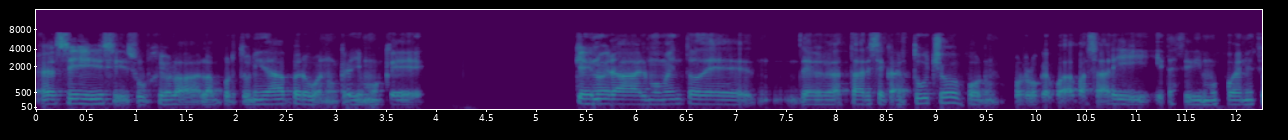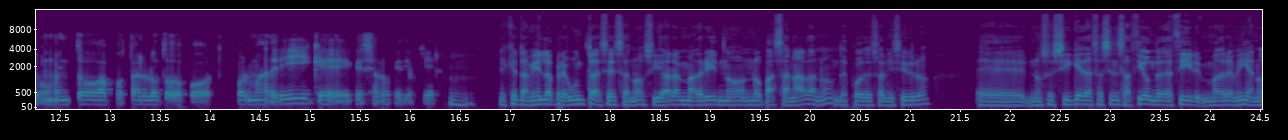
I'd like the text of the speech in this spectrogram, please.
Eh, sí, sí, surgió la, la, oportunidad, pero bueno, creímos que, que no era el momento de, gastar ese cartucho por, por, lo que pueda pasar y, decidimos pues en este momento apostarlo todo por, por Madrid y que, sea lo que Dios quiera. Es que también la pregunta es esa, ¿no? Si ahora en Madrid no, no pasa nada, ¿no? Después de San Isidro, eh, no sé si queda esa sensación de decir, madre mía, no,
